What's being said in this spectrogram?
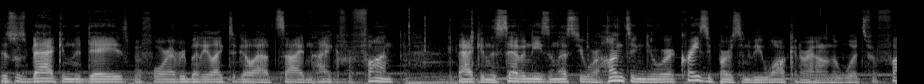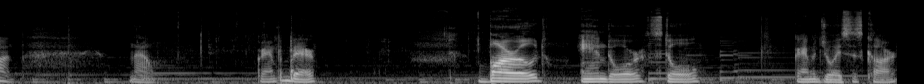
This was back in the days before everybody liked to go outside and hike for fun. Back in the 70s, unless you were hunting, you were a crazy person to be walking around in the woods for fun. Now, Grandpa Bear borrowed and or stole Grandma Joyce's car,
